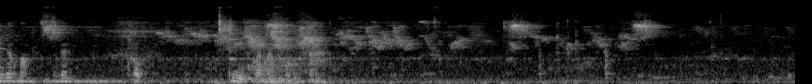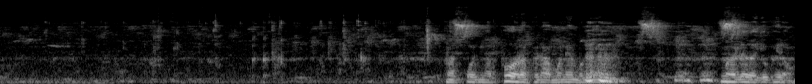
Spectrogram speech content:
เป็นไงเจ้าของเลยครับที่ก็รับลูกตาหมดปูนหมดพวกแล้วพี่น้องมื้อนี้บ่มีมื้อเหลืออยู่พี่น้อง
